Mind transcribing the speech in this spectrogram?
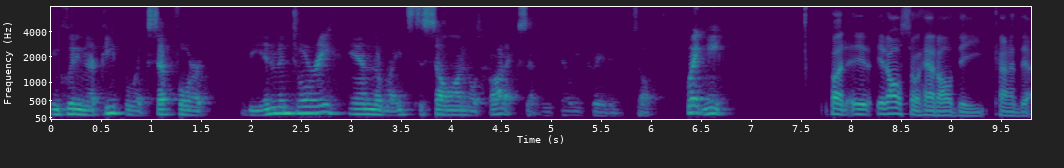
including our people, except for the inventory and the rights to sell on those products that we that we created. So it's quite neat. But it, it also had all the kind of the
